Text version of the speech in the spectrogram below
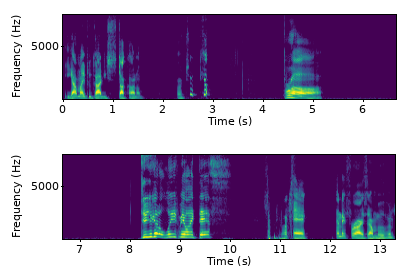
He got my Bugatti stuck on him. Or you? Bruh. Dude, you gonna leave me like this? Okay. And the Ferrari's not moving.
